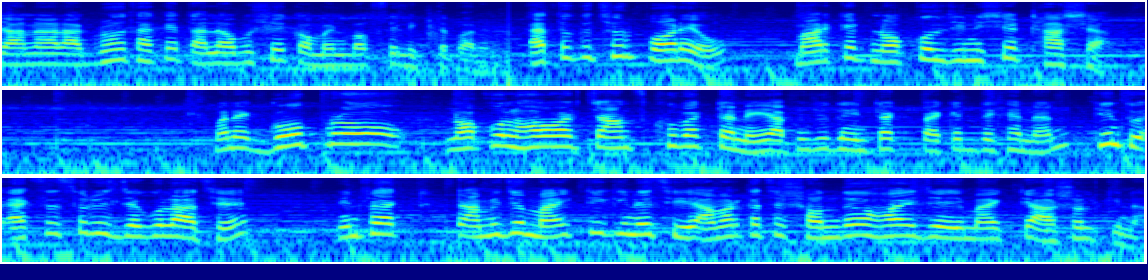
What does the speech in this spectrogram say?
জানার আগ্রহ থাকে তাহলে অবশ্যই কমেন্ট বক্সে লিখতে পারেন। এত কিছুর পরেও মার্কেট নকল জিনিসের ঠাসা। মানে গোপ্রো নকল হওয়ার চান্স খুব একটা নেই, আপনি যদি ইন্ট্যাক্ট প্যাকেট দেখে নেন। কিন্তু অ্যাক্সেসরিজ যেগুলো আছে ইনফ্যাক্ট আমি যে মাইকটি কিনেছি, আমার কাছে সন্দেহ হয় যে এই মাইকটি আসল কিনা।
